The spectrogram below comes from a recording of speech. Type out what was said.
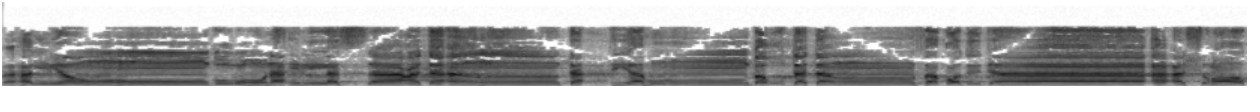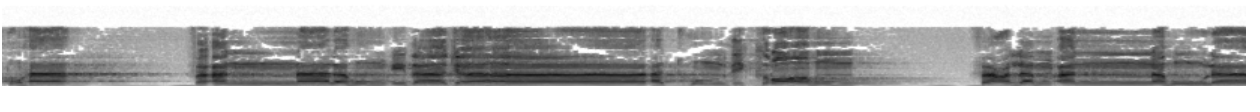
فهل ينظرون إلا الساعة أن تأتيهم بغتة فقد جاء أشراطها فأنى لهم إذا جاءتهم ذكراهم فاعلم أنه لا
